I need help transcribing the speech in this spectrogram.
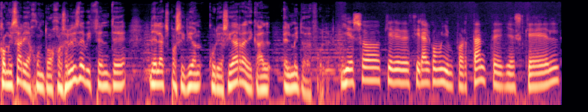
comisaria junto a José Luis de Vicente de la exposición Curiosidad Radical, el mito de Fuller. Y eso quiere decir algo muy importante, y es que él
